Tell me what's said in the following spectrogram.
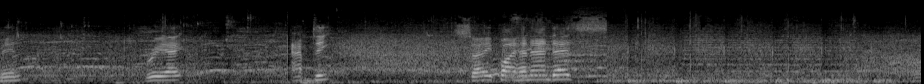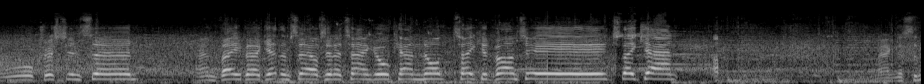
Min, Brie, Abdi, saved by Hernandez. Oh, Kristjansson and Weber get themselves in a tangle. Can take advantage? They can. Magnusson.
